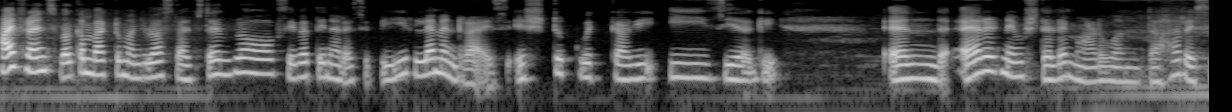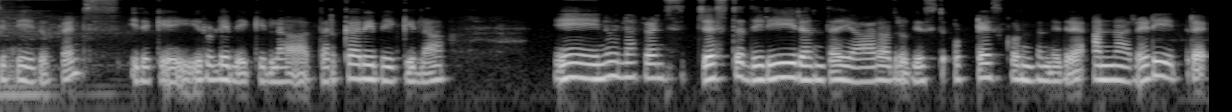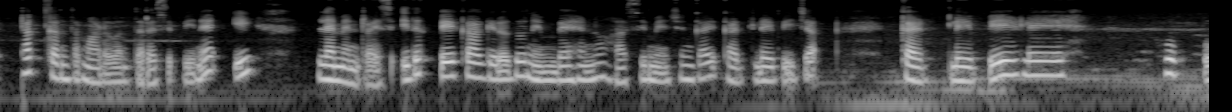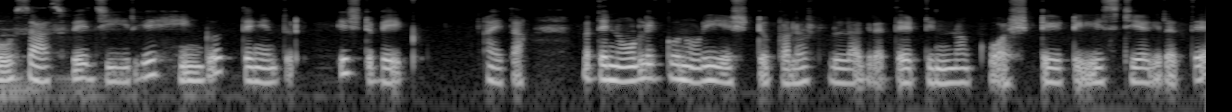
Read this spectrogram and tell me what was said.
Hi friends welcome back to Manjula's lifestyle blogs ಇವತ್ತಿನ recipe lemon rice ಎಷ್ಟು ಕ್ವಿಕ್ಕಾಗಿ ಈಸಿಯಾಗಿ ಒಂದು ಎರಡು ನಿಮಿಷದಲ್ಲೇ ಮಾಡುವಂತಹ ರೆಸಿಪಿ ಇದು ಫ್ರೆಂಡ್ಸ್ ಇದಕ್ಕೆ ಈರುಳ್ಳಿ ಬೇಕಿಲ್ಲ, ತರಕಾರಿ ಬೇಕಿಲ್ಲ, ಏನೂ ಇಲ್ಲ ಫ್ರೆಂಡ್ಸ್ ಜಸ್ಟ್ ದಿಢೀರಂತ ಯಾರಾದರೂ ಗೆಸ್ಟ್ ಹೊಟ್ಟೆಸ್ಕೊಂಡು ಬಂದಿದ್ರೆ, ಅನ್ನ ರೆಡಿ ಇದ್ದರೆ ಟಕ್ ಅಂತ ಮಾಡುವಂಥ ರೆಸಿಪಿನೇ ಈ ಲೆಮನ್ ರೈಸ್. ಇದಕ್ಕೆ ಬೇಕಾಗಿರೋದು ನಿಂಬೆಹಣ್ಣು ಹಸಿಮೆಣಸಿನ್ಕಾಯಿ ಕಡಲೆ ಬೀಜ, ಕಡಲೆಬೇಳೆ, ಉಪ್ಪು, ಸಾಸಿವೆ, ಜೀರಿಗೆ, ಹಿಂಗು, ತೆಂಗಿನ ತುರಿ. ಇಷ್ಟು ಬೇಕು. ಆಯಿತಾ? ಮತ್ತು ನೋಡಲಿಕ್ಕೂ ನೋಡಿ ಎಷ್ಟು ಕಲರ್ಫುಲ್ಲಾಗಿರುತ್ತೆ ತಿನ್ನೋಕ್ಕೂ ಅಷ್ಟೇ ಟೇಸ್ಟಿಯಾಗಿರುತ್ತೆ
